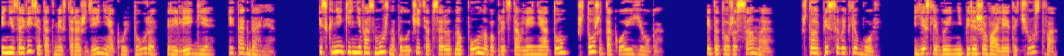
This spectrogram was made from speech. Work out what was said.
и не зависят от места рождения, культуры, религии и так далее. Из книги невозможно получить абсолютно полного представления о том, что же такое йога. Это то же самое, что описывать любовь. Если вы не переживали это чувство,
